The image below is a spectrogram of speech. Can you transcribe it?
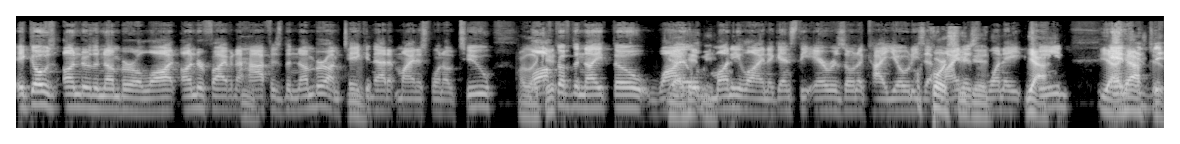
it goes under the number a lot. Under five and a mm. half is the number. I'm mm. taking mm. that at minus 102. Like Lock it. of the night, though, wild yeah, money line against the Arizona Coyotes at minus 118. Yeah. Yeah, and I have to.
